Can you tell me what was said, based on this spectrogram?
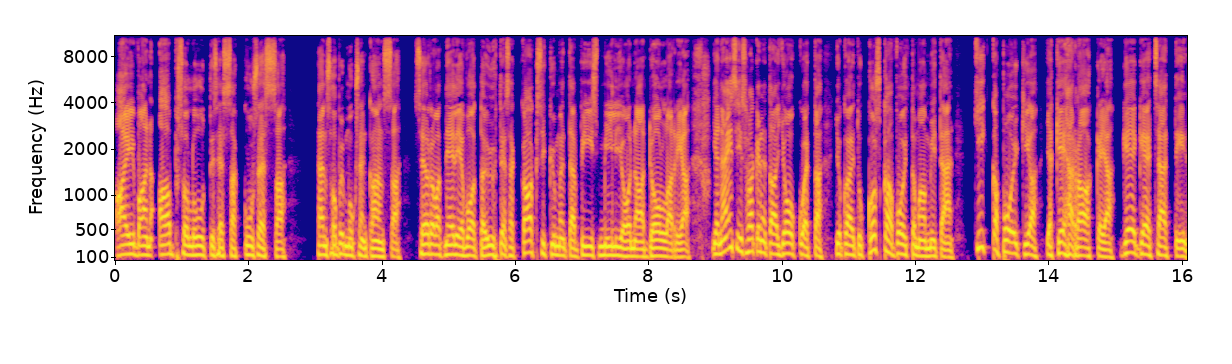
aivan absoluuttisessa kusessa – tämän sopimuksen kanssa seuraavat neljä vuotta yhteensä 25 miljoonaa dollaria. Ja näin siis rakennetaan joukkuetta, joka ei tule koskaan voittamaan mitään kikkapoikia ja kehäraakkeja GG-chattiin.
